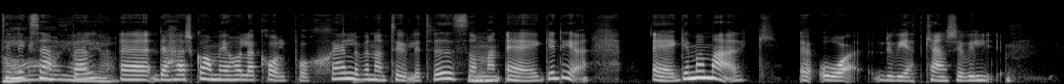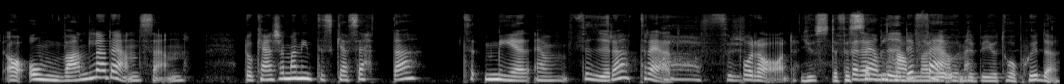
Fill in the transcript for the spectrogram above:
till Ah, exempel. ja, Eh, det här ska man ju hålla koll på själv naturligtvis om Mm. man äger det. Äger man mark eh, och du vet kanske vill ja, omvandla den sen. Då kanske man inte ska sätta mer än fyra träd på rad. Just det, för, För att sen blir det hamnar det fem, under biotopskyddet.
